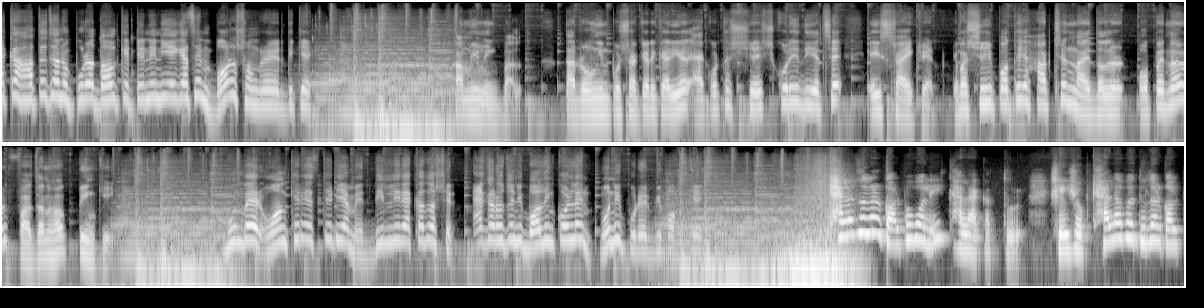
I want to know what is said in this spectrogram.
একা হাতে যেন পুরো দলকে টেনে নিয়ে গেছেন বড় সংগ্রহের দিকে। তামিম ইকবাল। তার রঙিন পোশাকের ক্যারিয়ার এক অর্থে শেষ করে দিয়েছে এই স্ট্রাইক রেট এবার সেই পথে হাঁটছেন নাই দলের ওপেনার ফারজান হক পিঙ্কি। মুম্বাইয়ের ওয়াংখেড়ে স্টেডিয়ামে দিল্লির একাদশের এগারো জনই বোলিং করলেন মণিপুরের বিপক্ষে। খেলাধুলার গল্প বলেই খেলা একাত্তর। সেই সব খেলা বা দুলার গল্প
